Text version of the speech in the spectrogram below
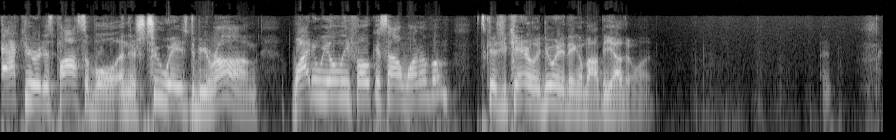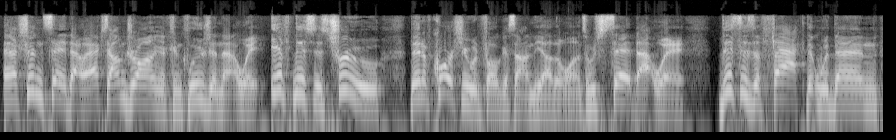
accurate as possible, and there's two ways to be wrong, why do we only focus on one of them? It's because you can't really do anything about the other one. And I shouldn't say it that way. Actually, I'm drawing a conclusion that way. If this is true, then of course you would focus on the other one. So we should say it that way. This is a fact that would then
